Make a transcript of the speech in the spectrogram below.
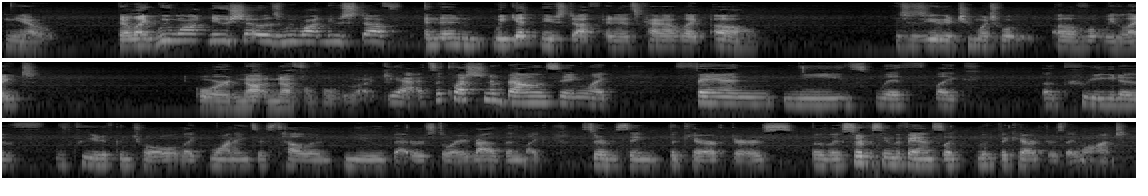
you know, they're like, we want new shows, we want new stuff, and then we get new stuff, and it's kind of like, oh, this is either too much of what we liked, or not enough of what we liked. Yeah, it's a question of balancing like fan needs with like a creative with creative control, like wanting to tell a new, better story rather than like servicing the characters or like servicing the fans like with the characters they want.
